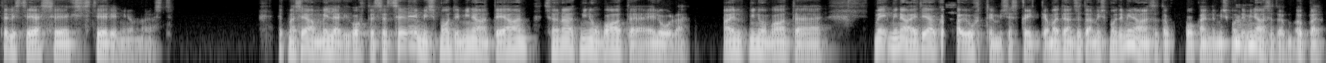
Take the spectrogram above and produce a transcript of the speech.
sellist asja ei eksisteeri minu meelest. Et ma sean millegi kohta, sest see, mismoodi mina tean, see on ainult minu vaade elule, ainult minu vaade. mina ei tea ka juhtimisest kõike, ma tean seda, mismoodi mina olen seda kogenud ja mismoodi Mhm. mina seda õpet-,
